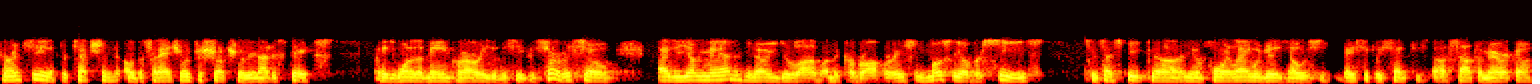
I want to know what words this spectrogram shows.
currency and the protection of the financial infrastructure of the United States is one of the main priorities of the Secret Service. So, as a young man, you know, you do a lot of undercover operations, mostly overseas. since I speak, uh, you know, foreign languages, I was basically sent to uh, South America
